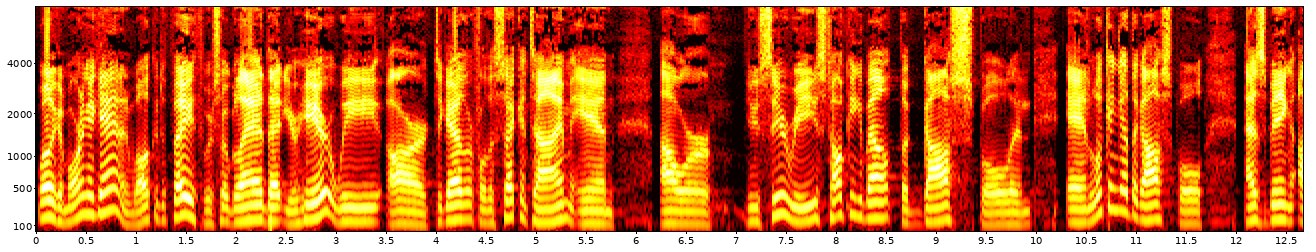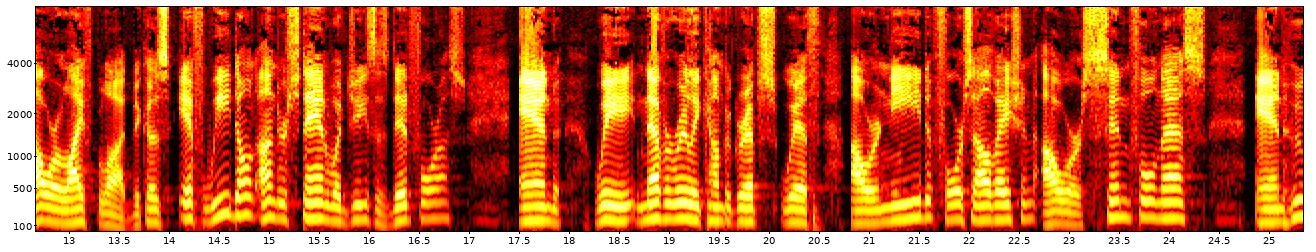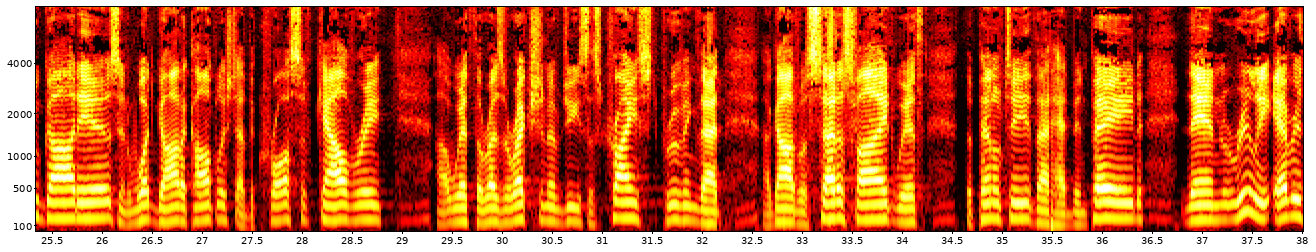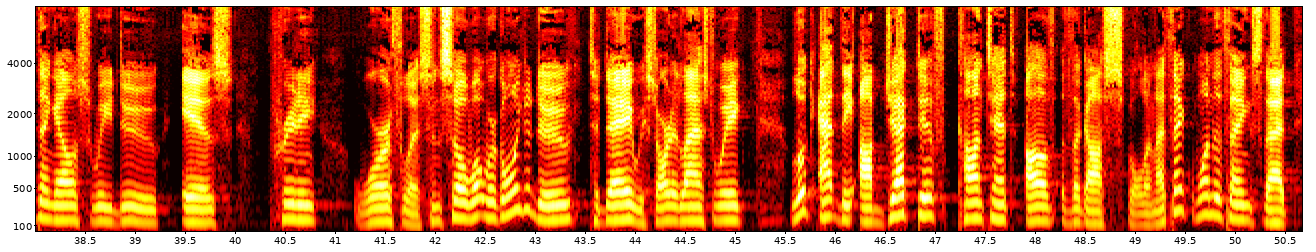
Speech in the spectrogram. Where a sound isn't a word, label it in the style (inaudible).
Well, good morning again and welcome to Faith. We're so glad that you're here. We are together for the second time in our new series talking about the gospel and, and looking at the gospel as being our lifeblood. Because if we don't understand what Jesus did for us and we never really come to grips with our need for salvation, our sinfulness, and who God is and what God accomplished at the cross of Calvary, uh, with the resurrection of Jesus Christ, proving that uh, God was satisfied with the penalty that had been paid, then really everything else we do is pretty worthless. And so, what we're going to do today, we started last week, look at the objective content of the gospel. And I think one of the things that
